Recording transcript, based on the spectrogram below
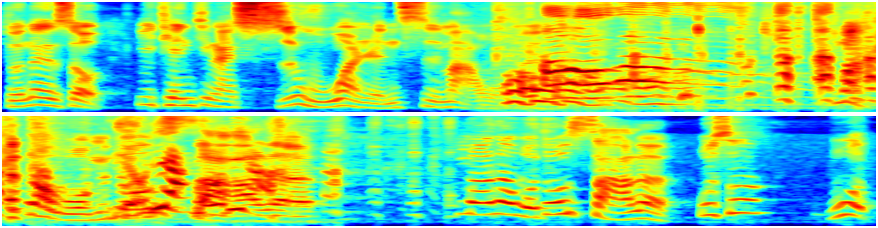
就那个时候一天进来十五万人次骂我，骂到我们都傻了，骂到我都傻了。我说我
